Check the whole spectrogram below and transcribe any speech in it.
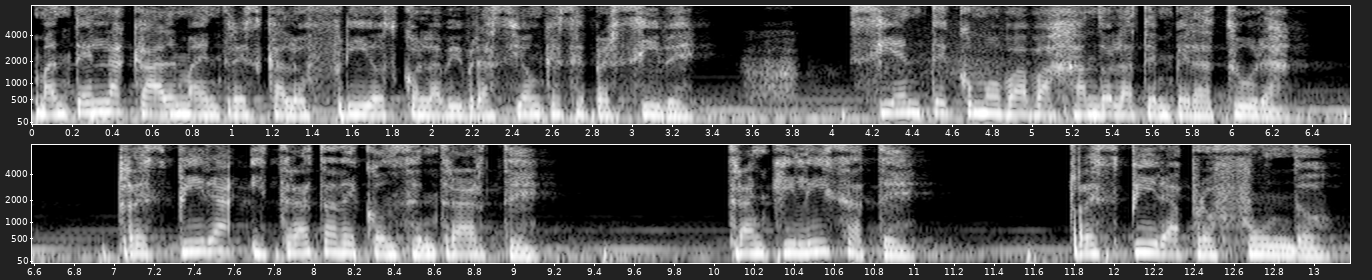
Mantén la calma entre escalofríos con la vibración que se percibe. Siente cómo va bajando la temperatura. Respira y trata de concentrarte. Tranquilízate. Respira profundo.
